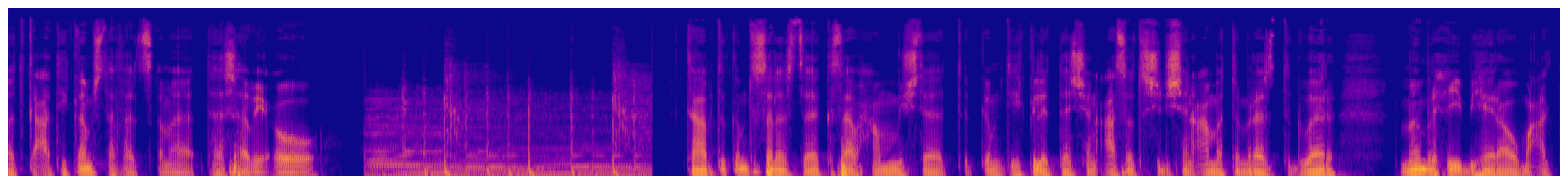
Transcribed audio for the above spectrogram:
መጥቃዕቲ ከም ዝተፈጸመ ተሰሚዑ። ካብ ጥቅምቲ 3 ክሳብ 5 ጥቅምቲ 2016 ዓ ም ዝትግበር መምርሒ ብሄራዊ መዓልቲ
